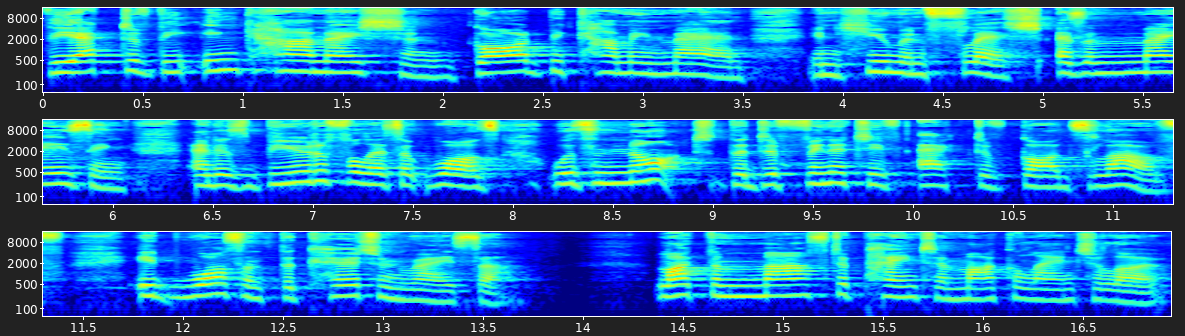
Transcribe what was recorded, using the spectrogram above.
the act of the incarnation, God becoming man in human flesh, as amazing and as beautiful as it was, was not the definitive act of God's love. It wasn't the curtain raiser. Like the master painter Michelangelo,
